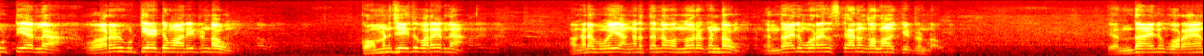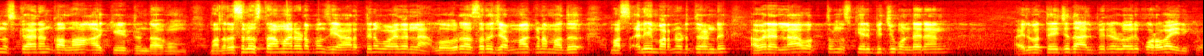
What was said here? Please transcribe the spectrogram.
കുട്ടിയല്ല വേറൊരു കുട്ടിയായിട്ട് മാറിയിട്ടുണ്ടാവും. കോമൺ ചെയ്ത് പറയല്ല. അങ്ങനെ പോയി അങ്ങനെ തന്നെ വന്നവരൊക്കെ ഉണ്ടാവും. എന്തായാലും കുറെ നിസ്കാരം കള്ളാക്കിയിട്ടുണ്ടാവും എന്തായാലും കുറെ നിസ്കാരം കല ആക്കിയിട്ടുണ്ടാകും മദ്രസിൽ ഉസ്താമാരോടൊപ്പം സിയാറത്തിന് പോയതല്ല. ലോഹർ അസർ ജമ്മാക്കണം അത് മസലയും പറഞ്ഞു കൊടുത്തുകൊണ്ട് അവരെല്ലാ വക്തും നിസ്കരിപ്പിച്ച് കൊണ്ടുവരാൻ അതിൽ പ്രത്യേകിച്ച് താല്പര്യമുള്ളവർ കുറവായിരിക്കും.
